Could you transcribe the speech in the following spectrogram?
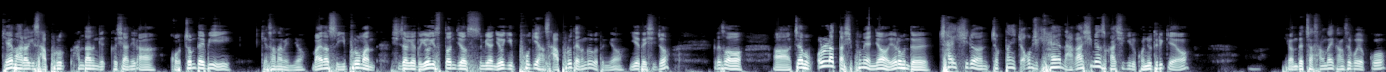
개발하기 4% 한다는 것이 아니라 고점 대비 계산하면요. 마이너스 2%만 시작해도 여기서 던졌으면 여기 폭이 한 4% 되는 거거든요. 이해되시죠? 그래서 아, 제법 올랐다 싶으면요. 여러분들 차익 실현 적당히 조금씩 해 나가시면서 가시기를 권유 드릴게요. 현대차 상당히 강세 보였고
